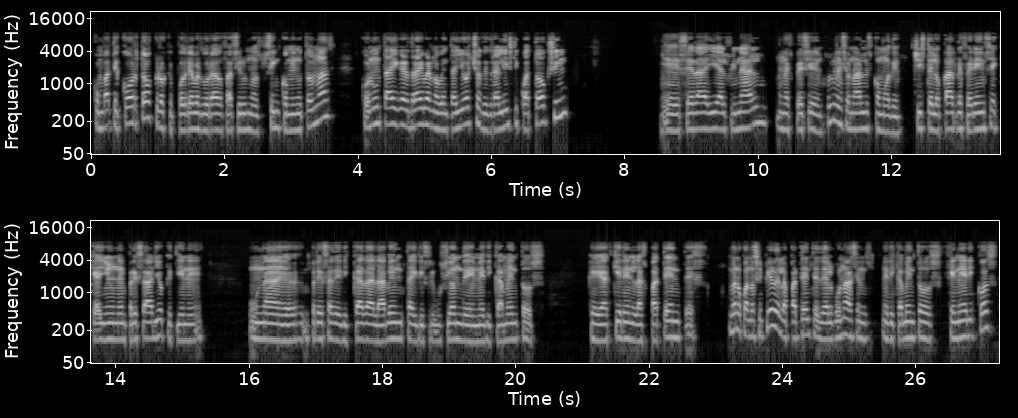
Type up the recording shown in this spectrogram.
combate corto, creo que podría haber durado fácil unos 5 minutos más, con un Tiger Driver 98 de Dralístico a Toxin. Eh, se da ahí al final una especie de, pues mencionarles como de chiste local, referencia, que hay un empresario que tiene una eh, empresa dedicada a la venta y distribución de medicamentos que adquieren las patentes. Bueno, cuando se pierde la patente de alguna hacen medicamentos genéricos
